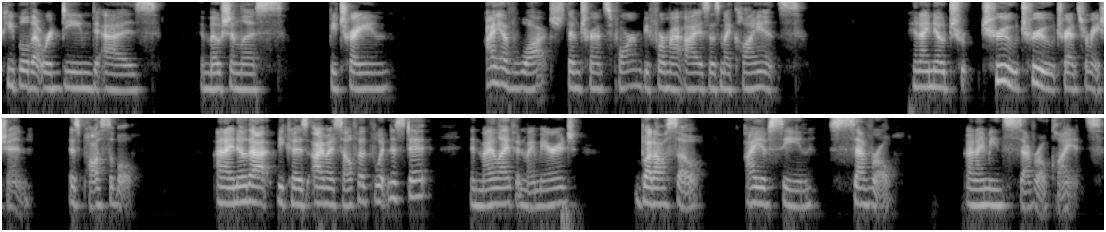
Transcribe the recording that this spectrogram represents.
people that were deemed as emotionless, betraying I have watched them transform before my eyes as my clients. And I know tr- true, true transformation is possible. And I know that because I myself have witnessed it in my life and my marriage, but also I have seen several, and I mean several clients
